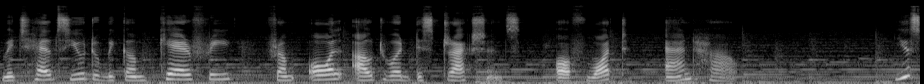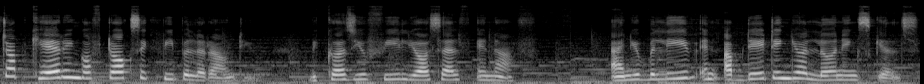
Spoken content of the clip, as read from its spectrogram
which helps you to become carefree from all outward distractions of what and how. You stop caring of toxic people around you because you feel yourself enough and you believe in updating your learning skills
